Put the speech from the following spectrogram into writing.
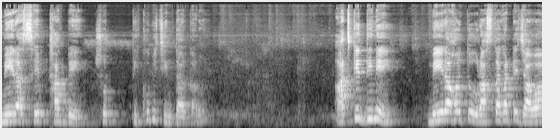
মেয়েরা সেফ থাকবে, সত্যি খুবই চিন্তার কারণ। আজকের দিনে মেয়েরা হয়তো রাস্তাঘাটে যাওয়া,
